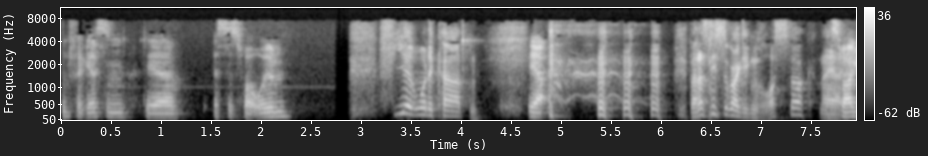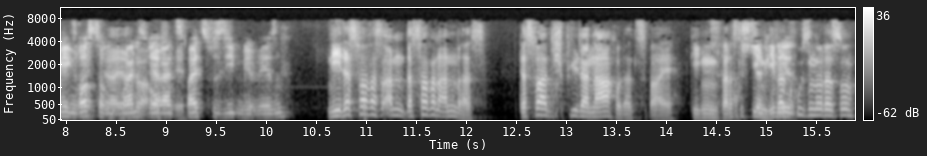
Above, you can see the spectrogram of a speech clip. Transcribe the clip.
Und vergessen, der SSV Ulm. Vier rote Karten. Ja. war das nicht sogar gegen Rostock? Naja, das war gegen Rostock. Ja, ich meine, es wäre ein 2 zu 7 gewesen. Nee, das war was an, das war was anderes. Das war ein Spiel danach oder zwei. Gegen, war das nicht gegen Leverkusen oder so?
